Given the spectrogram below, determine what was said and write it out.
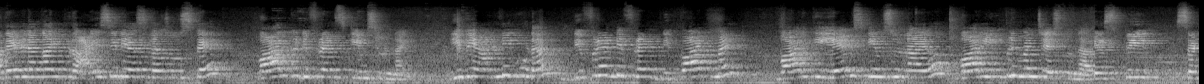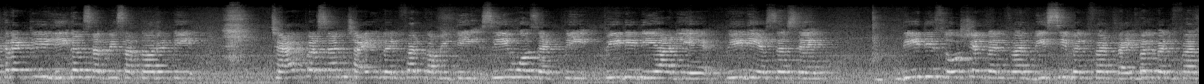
అదేవిధంగా ఇప్పుడు ఐసిడిఎస్లో చూస్తే వారికి డిఫరెంట్ స్కీమ్స్ ఉన్నాయి. ఇవి అన్నీ కూడా డిఫరెంట్ డిఫరెంట్ డిపార్ట్మెంట్ వారికి ఏం స్కీమ్స్ ఉన్నాయో వారు ఇంప్లిమెంట్ చేస్తున్నారు. SP secretary legal service authority chairperson child welfare committee COZP PDDRDA PDSSA DD social welfare BC welfare tribal welfare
